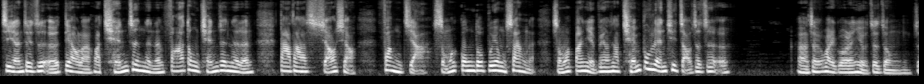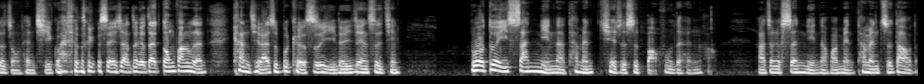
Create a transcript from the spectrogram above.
既然这只鹅掉了话，前镇的人发动，前镇的人大大小小放假，什么工都不用上了，什么班也不用上，全部人去找这只鹅。啊，这个外国人有这种这种很奇怪的这个现象，这个在东方人看起来是不可思议的一件事情。不过，对于山林呢，他们确实是保护的很好啊。这个森林的方面，他们知道的，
